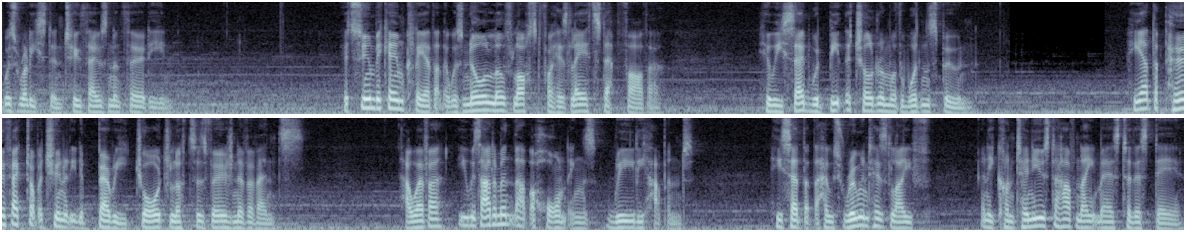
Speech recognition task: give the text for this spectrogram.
was released in 2013. It soon became clear that there was no love lost for his late stepfather, who he said would beat the children with a wooden spoon. He had the perfect opportunity to bury George Lutz's version of events. However, he was adamant that the hauntings really happened. He said that the house ruined his life, and he continues to have nightmares to this day.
